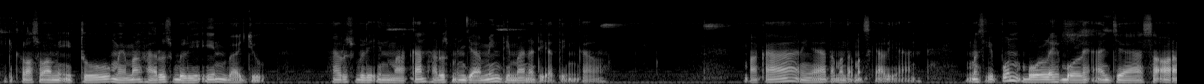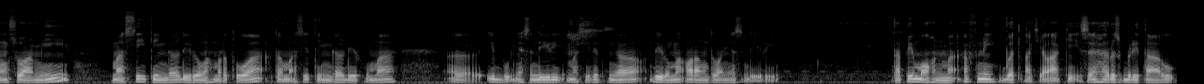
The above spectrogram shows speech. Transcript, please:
Jadi kalau suami itu memang harus beliin baju, harus beliin makan, harus menjamin di mana dia tinggal. Maka ya teman-teman sekalian, meskipun boleh-boleh aja seorang suami masih tinggal di rumah mertua atau masih tinggal di rumah e, ibunya sendiri, masih tinggal di rumah orang tuanya sendiri. Tapi mohon maaf nih buat laki-laki, saya harus beritahu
